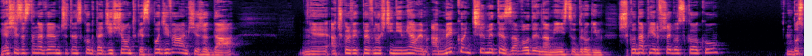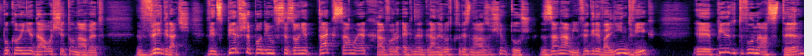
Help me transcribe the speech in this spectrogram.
Ja się zastanawiałem, czy ten skok da dziesiątkę. Spodziewałem się, że da. E, aczkolwiek pewności nie miałem, a my kończymy te zawody na miejscu drugim. Szkoda pierwszego skoku, bo spokojnie dało się to nawet wygrać. Więc pierwsze podium w sezonie tak samo jak Halvor Egner Granerud, który znalazł się tuż za nami. Wygrywa Lindwik, y, Pilch 12,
